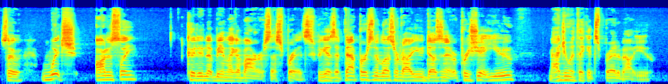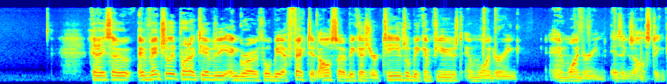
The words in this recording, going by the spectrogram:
So, which honestly could end up being like a virus that spreads. Because if that person of lesser value doesn't appreciate you, imagine what they could spread about you. Okay, so eventually productivity and growth will be affected also because your teams will be confused and wondering, and wondering is exhausting.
